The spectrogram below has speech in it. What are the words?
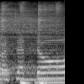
ก็จะโดน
